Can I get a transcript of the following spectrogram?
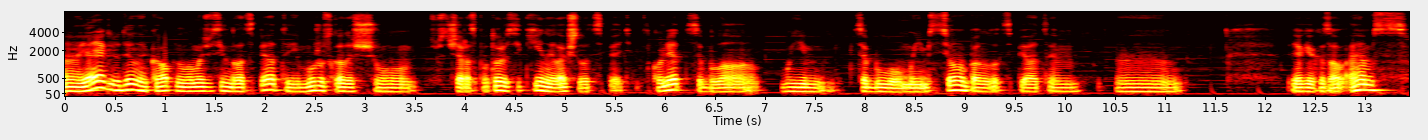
Е, Я як людина, яка апнула майже всіх 25 і можу сказати, що ще раз повторюсь, який найлегше 25. Колет це була моїм. Це було моїм 7, певно, 25. Е, як я казав, Емс.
